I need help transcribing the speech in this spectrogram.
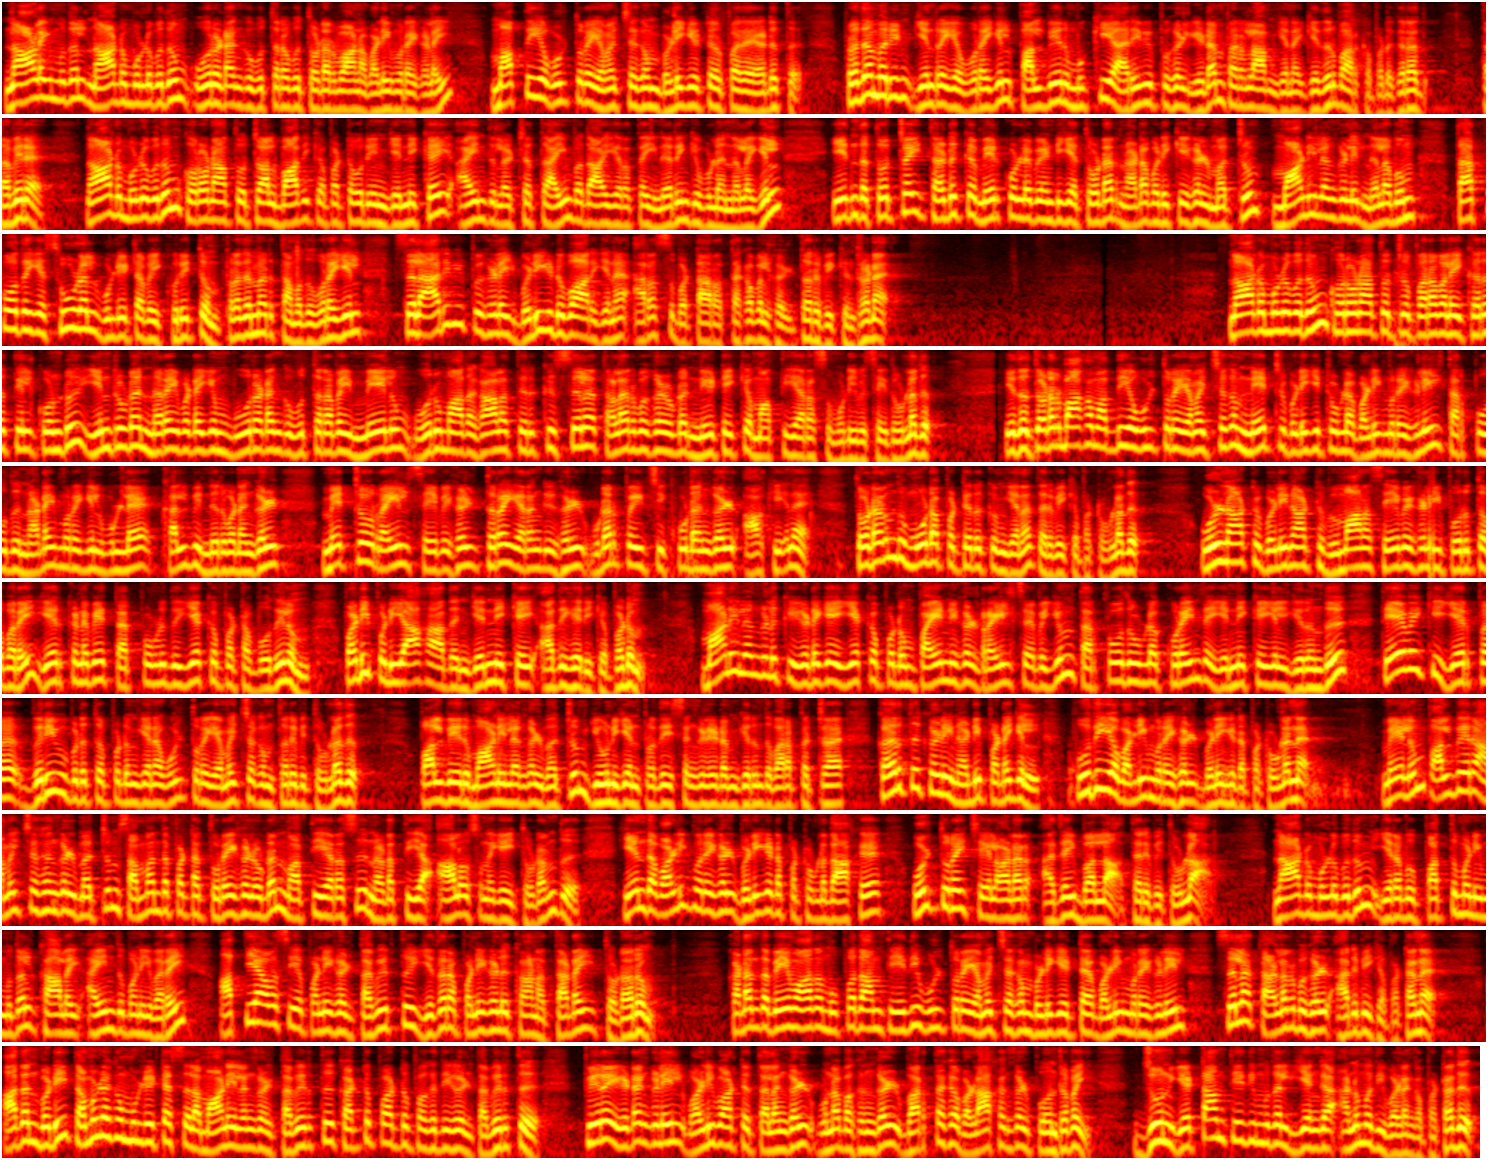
நாளை முதல் நாடு முழுவதும் ஊரடங்கு உத்தரவு தொடர்பான வழிமுறைகளை மத்திய உள்துறை அமைச்சகம் வெளியிட்டிருப்பதை அடுத்து பிரதமரின் இன்றைய உரையில் பல்வேறு முக்கிய அறிவிப்புகள் இடம்பெறலாம் என எதிர்பார்க்கப்படுகிறது. தவிர நாடு முழுவதும் கொரோனா தொற்றால் பாதிக்கப்பட்டோரின் எண்ணிக்கை ஐந்து லட்சத்து ஐம்பதாயிரத்தை நெருங்கியுள்ள நிலையில் இந்த தொற்றை தடுக்க மேற்கொள்ள வேண்டிய தொடர் நடவடிக்கைகள் மற்றும் மாநிலங்களில் நிலவும் தற்போதைய சூழல் உள்ளிட்டவை குறித்தும் பிரதமர் தமது உரையில் சில அறிவிப்புகளை வெளியிடுவார் என அரசு வட்டார தகவல்கள் தெரிவிக்கின்றன. நாடு முழுவதும் கொரோனா தொற்று பரவலை கருத்தில் கொண்டு இன்றுடன் நிறைவடையும் ஊரடங்கு உத்தரவை மேலும் ஒரு மாத காலத்திற்கு சில தளர்வுகளுடன் நீட்டிக்க மத்திய அரசு முடிவு செய்துள்ளது. இது தொடர்பாக மத்திய உள்துறை அமைச்சகம் நேற்று வெளியிட்டுள்ள வழிமுறைகளில் தற்போது நடைமுறையில் உள்ள கல்வி நிறுவனங்கள் மெட்ரோ ரயில் சேவைகள் திரையரங்குகள் உடற்பயிற்சி கூடங்கள் ஆகியன தொடர்ந்து மூடப்பட்டிருக்கும் என தெரிவிக்கப்பட்டுள்ளது. உள்நாட்டு வெளிநாட்டு விமான சேவைகளை பொறுத்தவரை ஏற்கனவே தற்பொழுது இயக்கப்பட்ட போதிலும் படிப்படியாக அதன் எண்ணிக்கை அதிகரிக்கப்படும். மாநிலங்களுக்கு இடையே இயக்கப்படும் பயணிகள் ரயில் சேவையும் தற்போதுள்ள குறைந்த எண்ணிக்கையில் இருந்து தேவைக்கு ஏற்ப விரிவுபடுத்தப்படும் என உள்துறை அமைச்சகம் தெரிவித்துள்ளது. பல்வேறு மாநிலங்கள் மற்றும் யூனியன் பிரதேசங்களிடம் இருந்து வரப்பெற்ற கருத்துக்களின் அடிப்படையில் புதிய வழிமுறைகள் வெளியிடப்பட்டுள்ளன. மேலும் பல்வேறு அமைச்சகங்கள் மற்றும் சம்பந்தப்பட்ட துறைகளுடன் மத்திய அரசு நடத்திய ஆலோசனையை தொடர்ந்து இந்த வழிமுறைகள் வெளியிடப்பட்டுள்ளதாக உள்துறை செயலாளர் அஜய் பல்லா தெரிவித்துள்ளார். நாடு முழுவதும் இரவு பத்து மணி முதல் காலை ஐந்து மணி வரை அத்தியாவசிய பணிகள் தவிர்த்து இதர பணிகளுக்கான தடை தொடரும். கடந்த மே மாதம் முப்பதாம் தேதி உள்துறை அமைச்சகம் வெளியிட்ட வழிமுறைகளில் சில தளர்வுகள் அறிவிக்கப்பட்டன. அதன்படி தமிழகம் உள்ளிட்ட சில மாநிலங்கள் தவிர்த்து கட்டுப்பாட்டு பகுதிகள் தவிர்த்து பிற இடங்களில் வழிபாட்டு தலங்கள் உணவகங்கள் வர்த்தக வளாகங்கள் போன்றவை ஜூன் எட்டாம் தேதி முதல் இயங்க அனுமதி வழங்கப்பட்டது.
